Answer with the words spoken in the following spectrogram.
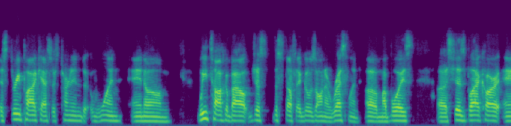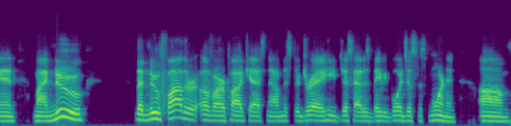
it's three podcasters turn into one, and um, we talk about just the stuff that goes on in wrestling. Uh, my boys, uh, Shiz Blackheart and my new the new father of our podcast now, Mr. Dre. He just had his baby boy just this morning. Um,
